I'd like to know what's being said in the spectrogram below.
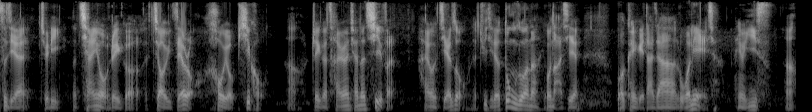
字节举例，那前有这个教育 Zero，后有 Pico 啊，这个裁员前的气氛还有节奏，具体的动作呢有哪些？我可以给大家罗列一下，很有意思啊，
